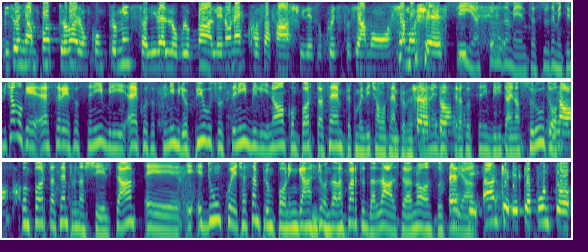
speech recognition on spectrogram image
bisogna un po' trovare un compromesso a livello globale, non è cosa facile, su questo siamo, siamo certi. Sì, assolutamente, assolutamente. Diciamo che essere sostenibili, ecosostenibili o più sostenibili, no, comporta sempre, come diciamo sempre, perché non Certo. esiste la sostenibilità in assoluto, No. comporta sempre una scelta e, e- e dunque c'è sempre un po' un inganno da una parte o dall'altra, no, Eh Sofia? sì, anche perché appunto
